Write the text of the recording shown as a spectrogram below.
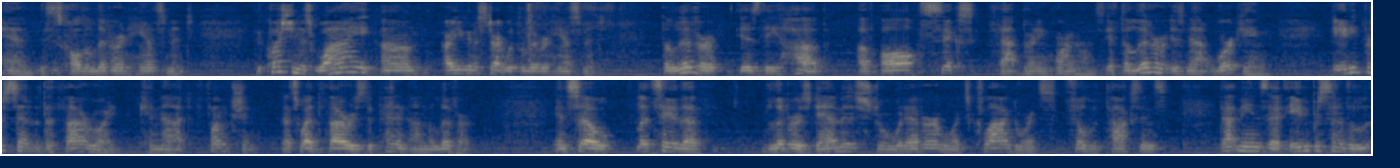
10. This is called the liver enhancement. The question is, why um, are you going to start with the liver enhancement? The liver is the hub of all six fat burning hormones. If the liver is not working, 80% of the thyroid cannot function. That's why the thyroid is dependent on the liver. And so, let's say the liver is damaged or whatever, or it's clogged or it's filled with toxins. That means that 80% of the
